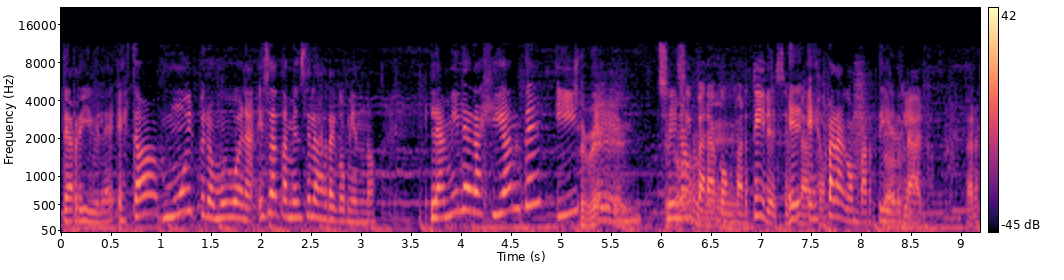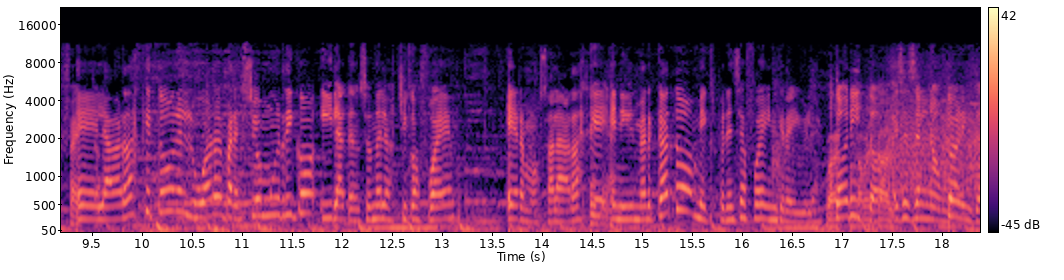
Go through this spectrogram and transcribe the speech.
terrible. Estaba muy, pero muy buena. Esa también se las recomiendo. La mila era gigante y... Se ve eh, sí, no, para compartir ese es, plato. es para compartir. Claro. Claro, perfecto. Eh, la verdad es que todo en el lugar me pareció muy rico y la atención de los chicos fue hermosa. La verdad es que en el mercado mi experiencia fue increíble. Bueno, Torito, ese es el nombre. Torito,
